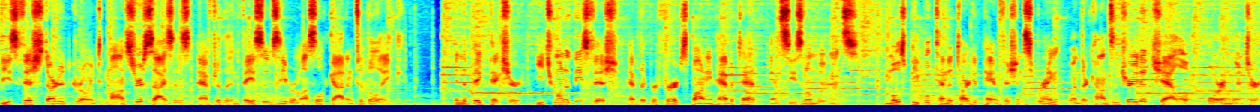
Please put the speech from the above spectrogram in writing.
These fish started growing to monstrous sizes after the invasive zebra mussel got into the lake. In the big picture, each one of these fish have their preferred spawning habitat and seasonal movements. Most people tend to target panfish in spring when they're concentrated, shallow, or in winter.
